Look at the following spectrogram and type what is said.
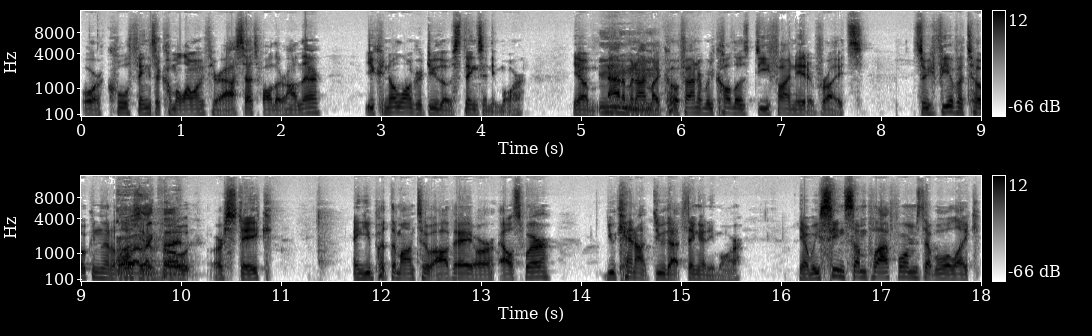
or cool things that come along with your assets while they're on there, you can no longer do those things anymore. You know, mm. Adam and I, my mm. co-founder, we call those DeFi native rights. So if you have a token that allows oh, you like to vote that. or stake, and you put them onto Aave or elsewhere, you cannot do that thing anymore. Yeah, we've seen some platforms that will like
